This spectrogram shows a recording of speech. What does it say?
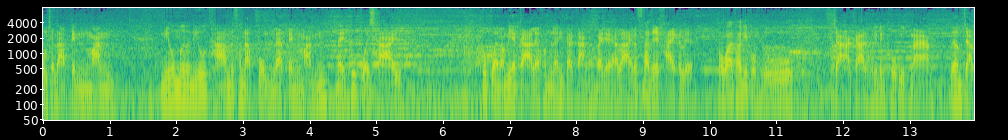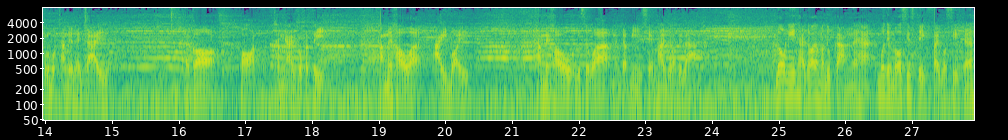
อุจจาระเป็นมัน นิ้วมือนิ้วเท้าลักษณะปุ่ม และเป็นหมันในผู้ป่วยชาย ผู้ป่วยมักมีอาการและความรุนแรงที่แตกต่างกันไปในหลายลักษณะจะคล้ายกันเลย เพราะว่าเท่าที่ผมรู้จากอาการของที่เป็นโควิดมา เริ่มจากระบบทางเดินหายใจ แล้วก็ปอดทำงานปกติทำให้เขาอะไอบ่อยทำให้เขารู้สึกว่าเหมือนกับมีเสมหะตลอดเวลาโรคนี้ถ่ายทอดทางพันธุกรรมนะฮะเมื่อถึงโรคซิสติกไฟโบซิสนะ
